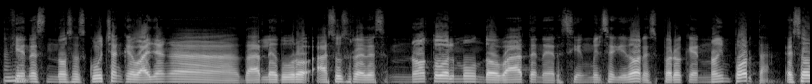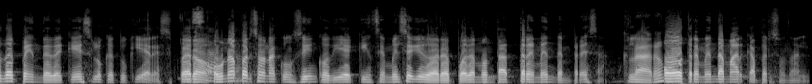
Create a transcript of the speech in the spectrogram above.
quienes nos escuchan que vayan a darle duro a sus redes, no todo el mundo va a tener 100 mil seguidores, pero que no importa. Eso depende de qué es lo que tú quieres. Pero Exacto. una persona con 5, 10, 15 mil seguidores puede montar tremenda empresa Claro, o tremenda marca personal.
